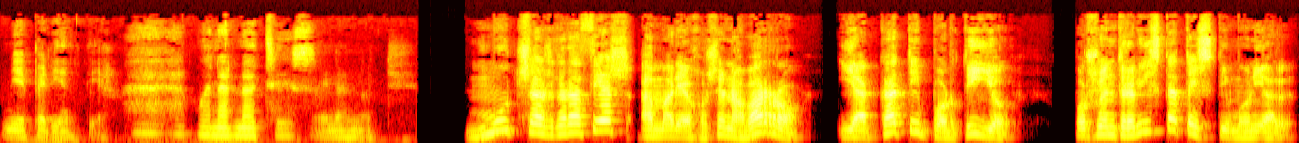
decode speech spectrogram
mi experiencia. Buenas noches. Buenas noches. Muchas gracias a María José Navarro y a Katy Portillo por su entrevista testimonial.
